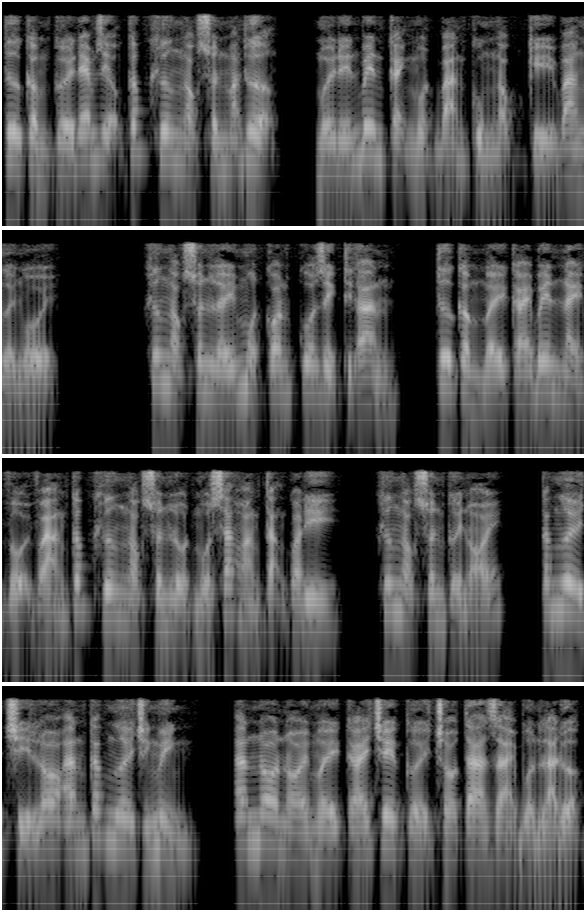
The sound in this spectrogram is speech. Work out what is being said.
Tư cẩm cười đem rượu cấp Khương Ngọc Xuân mãn thượng, mới đến bên cạnh một bàn cùng Ngọc Kỳ ba người ngồi. Khương Ngọc Xuân lấy một con cua dịch thịt ăn, tư cầm mấy cái bên này vội vàng cấp Khương Ngọc Xuân lột một xác hoàng tặng qua đi. Khương Ngọc Xuân cười nói, các ngươi chỉ lo ăn các ngươi chính mình, ăn no nói mấy cái chê cười cho ta giải buồn là được.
